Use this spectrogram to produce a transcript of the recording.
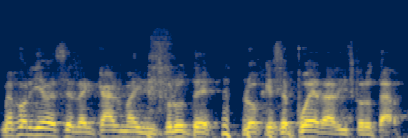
mejor llévesela en calma y disfrute lo que se pueda disfrutar.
